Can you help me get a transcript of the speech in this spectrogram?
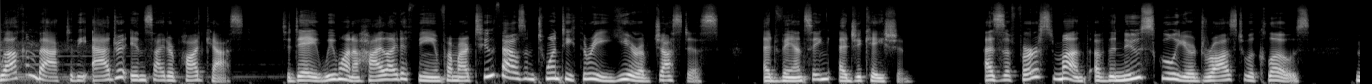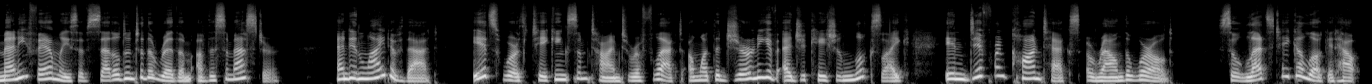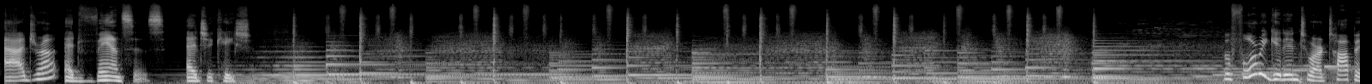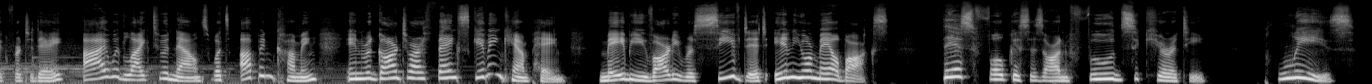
Welcome back to the ADRA Insider Podcast. Today, we want to highlight a theme from our 2023 Year of Justice Advancing Education. As the first month of the new school year draws to a close, many families have settled into the rhythm of the semester. And in light of that, it's worth taking some time to reflect on what the journey of education looks like in different contexts around the world. So let's take a look at how ADRA advances education. Before we get into our topic for today, I would like to announce what's up and coming in regard to our Thanksgiving campaign. Maybe you've already received it in your mailbox. This focuses on food security. Please,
